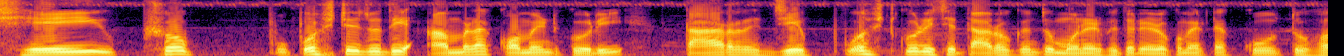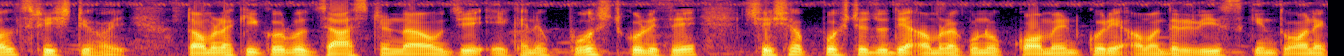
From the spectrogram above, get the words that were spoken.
সেই সব পোস্টে যদি আমরা কমেন্ট করি তার যে পোস্ট করেছে তারও কিন্তু মনের ভিতর এরকম একটা কৌতূহল সৃষ্টি হয়। তো আমরা কি করব জাস্ট নাও যে এখানে পোস্ট করেছে, সেসব পোস্টে যদি আমরা কোনো কমেন্ট করি, আমাদের রিস্ক কিন্তু অনেক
